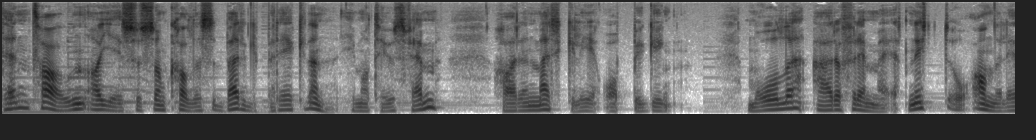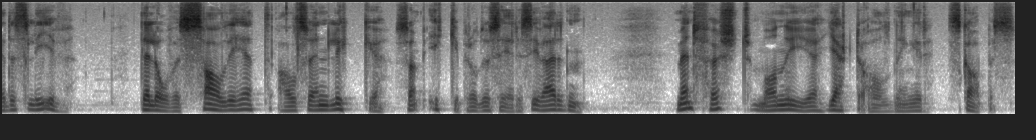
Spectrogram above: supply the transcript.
Den talen av Jesus som kalles bergprekenen i Matteus 5, har en merkelig oppbygging. Målet er å fremme et nytt og annerledes liv. Det loves salighet, altså en lykke som ikke produseres i verden. Men først må nye hjerteholdninger skapes.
